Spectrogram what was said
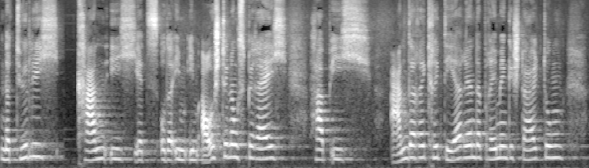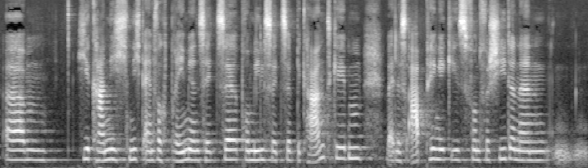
Natürlich kann ich jetzt, oder im, im Ausstellungsbereich habe ich andere Kriterien der Prämiengestaltung. Ähm, hier kann ich nicht einfach Prämiensätze, Promillsätze bekannt geben, weil es abhängig ist von verschiedenen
